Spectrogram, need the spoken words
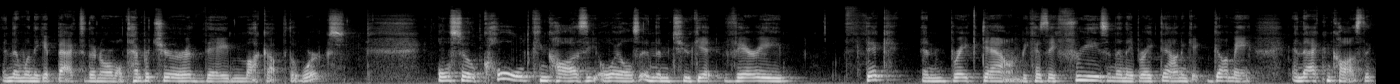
And then when they get back to their normal temperature, they muck up the works. Also, cold can cause the oils in them to get very thick and break down because they freeze and then they break down and get gummy. And that can cause the,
